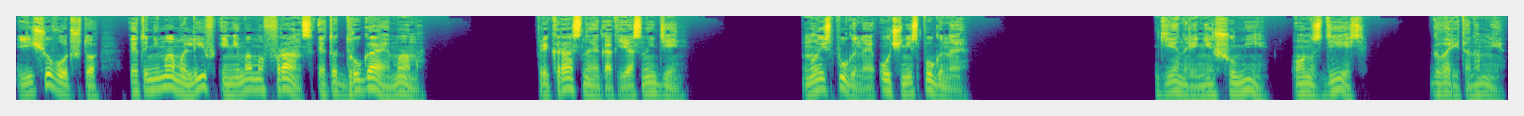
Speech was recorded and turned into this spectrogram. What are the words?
И еще вот что, это не мама Лив и не мама Франц, это другая мама прекрасная, как ясный день. Но испуганная, очень испуганная. «Генри, не шуми, он здесь», — говорит она мне.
